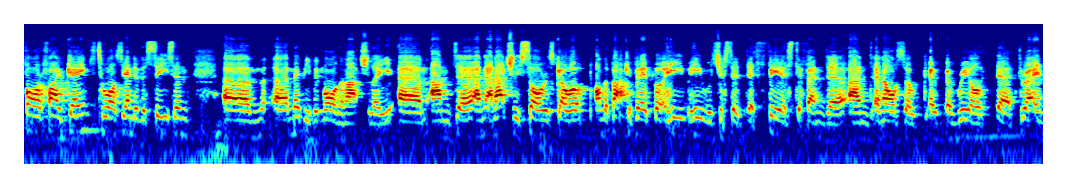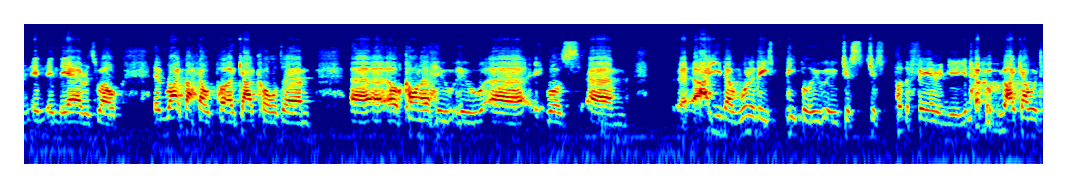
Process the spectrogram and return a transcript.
four or five games towards the end of the season, um, uh, maybe a bit more than actually, um, and, uh, and, and actually saw us go up on the back of it. But he, he was just a, a fierce defender and and also a, a real uh, threat in, in, in, the air as well. right back, I would put a guy called. Um, uh, O'Connor, who who uh, was um, uh, you know, one of these people who, who, just just put the fear in you. You know, like I would,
